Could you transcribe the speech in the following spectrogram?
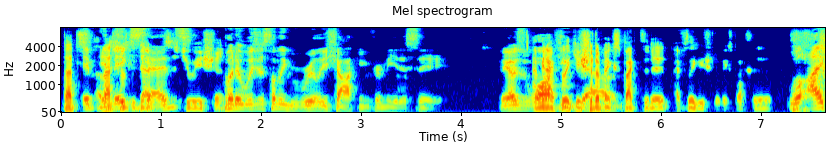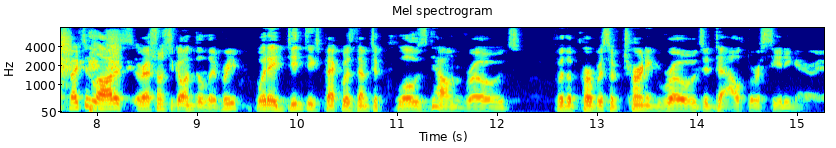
that's it- it that's makes just a dead sense, situation. but it was just something really shocking for me to see. Like I was I mean, I feel like you should have expected it. I feel like you should have expected it. Well, I expected a lot of restaurants to go on delivery. What I didn't expect was them to close down roads for the purpose of turning roads into outdoor seating area.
